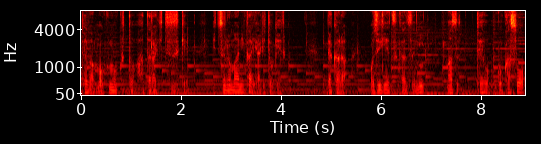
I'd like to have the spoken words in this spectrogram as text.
手は黙々と働き続けいつの間にかやり遂げる。だからおじげつかずにまず手を動かそう。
